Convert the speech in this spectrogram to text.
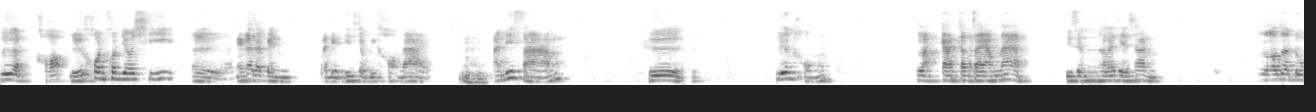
เลือกเคาะหรือคนคนเดียวชี้ เออนี่ก็จะเป็น ประเด็นที่จะวิเคราะห์ได้ อันที่สามคือเรื่องของหลักการกระจายอำนาจ decentralization เราจะดู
